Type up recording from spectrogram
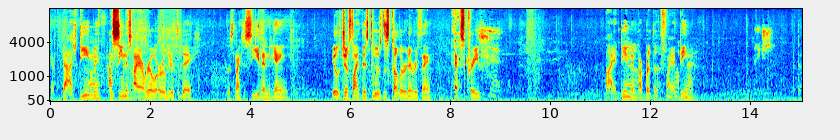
Got the Dodge Demon. I seen this IRL earlier today. It's nice to see it in the game. It was just like this too. It's this color and everything. That's crazy. Fire Demon, my brother. Fire Demon. Got the,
